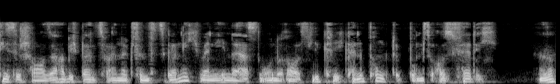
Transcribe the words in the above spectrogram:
Diese Chance habe ich beim 250er nicht. Wenn ich in der ersten Runde rausfliege, kriege ich keine Punkte. Bums aus, fertig. Ja?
